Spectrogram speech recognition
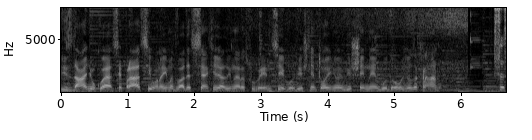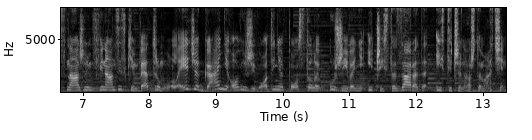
izdanju koja se prasi, ona ima 27.000 dinara subvencije godišnje, to je njoj više nego dovoljno za hranu. Sa snažnim finansijskim vetrom u leđa, gajanje ovih životinja postalo je uživanje i čista zarada, ističe naš domaćin.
